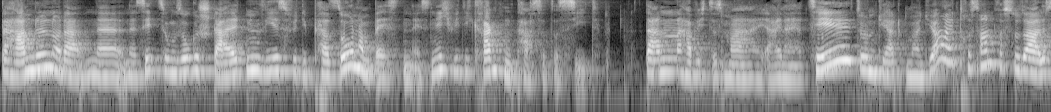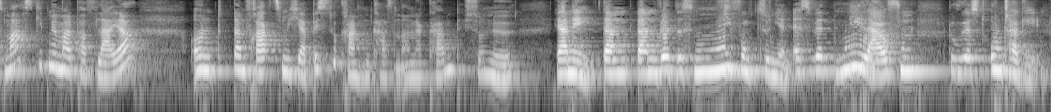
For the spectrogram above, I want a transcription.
behandeln oder eine, eine Sitzung so gestalten, wie es für die Person am besten ist, nicht wie die Krankenkasse das sieht. Dann habe ich das mal einer erzählt und die hat gemeint, ja, interessant, was du da alles machst, gib mir mal ein paar Flyer. Und dann fragt sie mich, ja, bist du Krankenkassen anerkannt? Ich so, nö. Ja, nee, dann, dann wird es nie funktionieren. Es wird nie laufen, du wirst untergehen.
